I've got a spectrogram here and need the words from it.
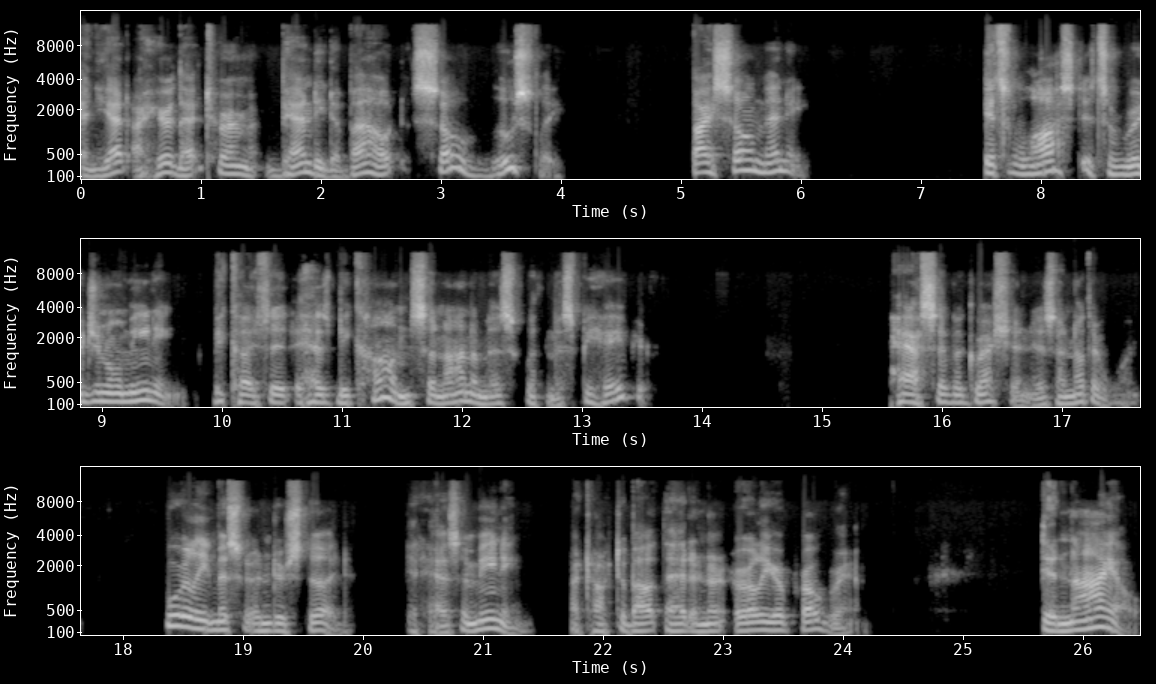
And yet I hear that term bandied about so loosely by so many. It's lost its original meaning because it has become synonymous with misbehavior. Passive aggression is another one, poorly misunderstood. It has a meaning. I talked about that in an earlier program. Denial.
